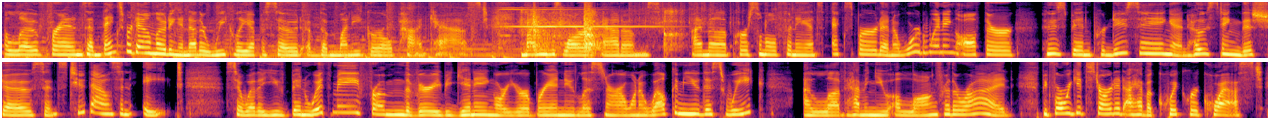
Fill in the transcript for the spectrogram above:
Hello, friends, and thanks for downloading another weekly episode of the Money Girl podcast. My name is Laura Adams. I'm a personal finance expert and award winning author who's been producing and hosting this show since 2008. So, whether you've been with me from the very beginning or you're a brand new listener, I want to welcome you this week. I love having you along for the ride. Before we get started, I have a quick request.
